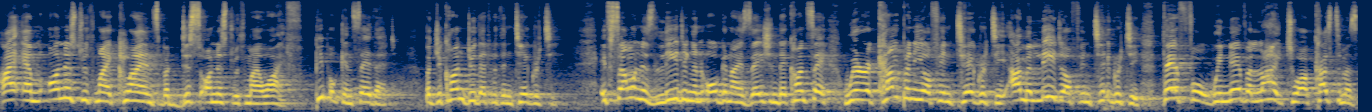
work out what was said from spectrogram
I am honest with my clients but dishonest with my wife. People can say that, but you can't do that with integrity. If someone is leading an organization, they can't say, We're a company of integrity. I'm a leader of integrity. Therefore, we never lie to our customers,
